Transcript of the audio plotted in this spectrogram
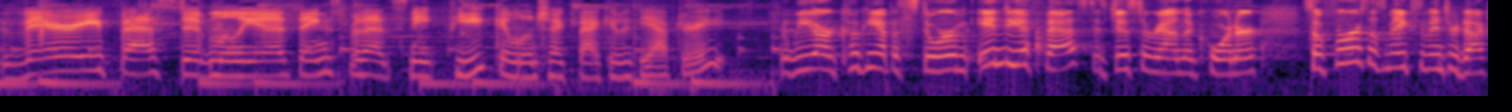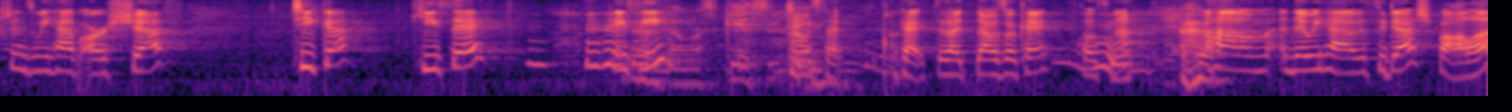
Very festive, Malia. Thanks for that sneak peek, and we'll check back in with you after 8. We are cooking up a storm. India Fest is just around the corner. So first, let's make some introductions. We have our chef, Tika Kise. KC? That was Casey. That was fine. Okay, did I, that was okay? Close enough. Um, and then we have Sudesh Bala.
